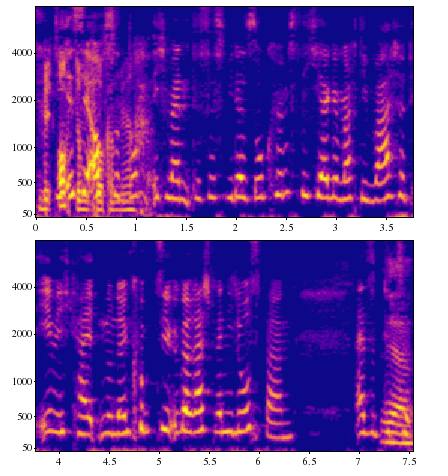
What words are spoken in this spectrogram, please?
Die ist ja auch so vorkommen, dumm. Ich meine, das ist wieder so künstlich hergemacht, die wartet Ewigkeiten und dann guckt sie überrascht, wenn die losfahren. Also bitte. Ja.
